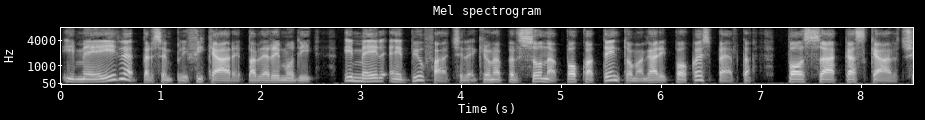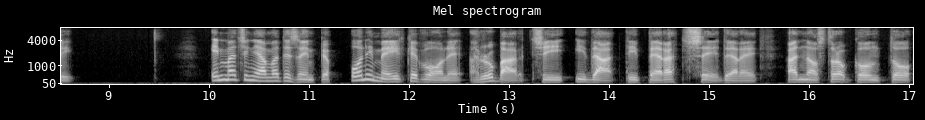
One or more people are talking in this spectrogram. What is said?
email, per semplificare parleremo di email, è più facile che una persona poco attenta, magari poco esperta, possa cascarci. Immaginiamo ad esempio un'email che vuole rubarci i dati per accedere al nostro conto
